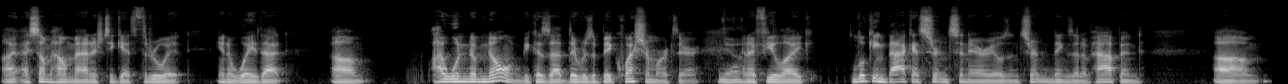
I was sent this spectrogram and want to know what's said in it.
I, I somehow managed to get through it in a way that um, I wouldn't have known because that there was a big question mark there. Yeah. And I feel like looking back at certain scenarios and certain things that have happened, um,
